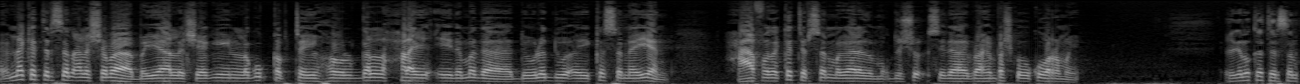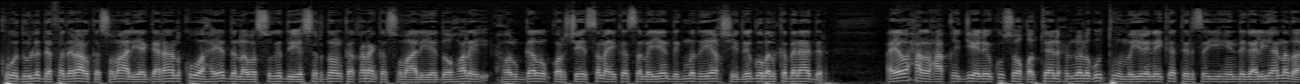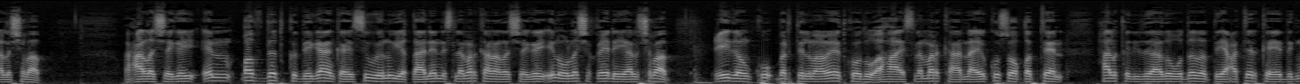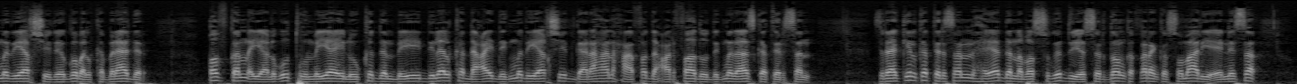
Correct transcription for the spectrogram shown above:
xubno ka tirsan al-shabaab ayaa la sheegay in lagu qabtay howlgal xalay ciidamada dowladdu ay ka sameeyeen. Xaafado ka tirsan magaalada muqdisho sida ibraahim bashka uu ku waramayo ciidamo ka tirsan kuwa dowladda federaalka soomaaliya gaar kuwa hay'adda nabad sugidda iyo sirdoonka qaranka soomaaliyeed oo holay howlgal qorsheysan ay ka sameeyeen degmada yakshiid ee gobolka banaadir ayaa waxaa la xaqiijiyay inay ku soo qabteen xubno lagu tuhumayo inay ka tirsan yihiin dagaalyahanada al-shabaab waxaa la sheegay in qof dadka deegaanka ay si weyn u yaqaaneen islamarkaana la sheegay inuu la shaqeynaya al-shabaab. Ciidanku bartilmaameedkoodu ahaa islamarkaana ay ku soo qabteen halka yidhaahdo waddada dayacatirka ee degmada yakshiid ee gobolka banaadir. Qofkan ayaa lagu tuhumayaa inuu ka dambeeyey dilal ka dhacay degmada yakshiid gaar ahaan xaafadda carfaad oo degmadaas ka tirsan. Saraakiil ka tirsan hay'adda nabad sugidda iyo sirdoonka qaranka soomaaliya ee nisa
